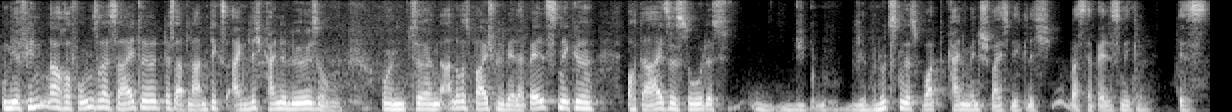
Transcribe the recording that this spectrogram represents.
Und wir finden auch auf unserer Seite des Atlantiks eigentlich keine Lösung. Und äh, ein anderes Beispiel wäre der Belznickel. Auch da ist es so, dass wir benutzen das Wort, kein Mensch weiß wirklich, was der Belznickel ist.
